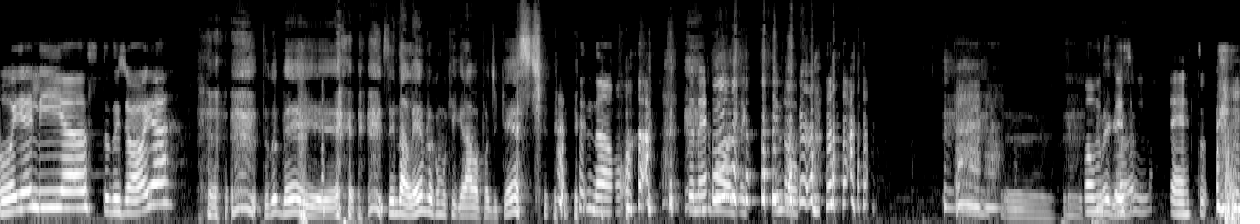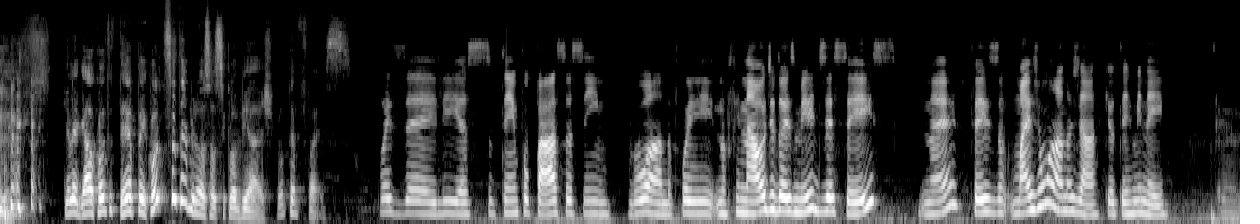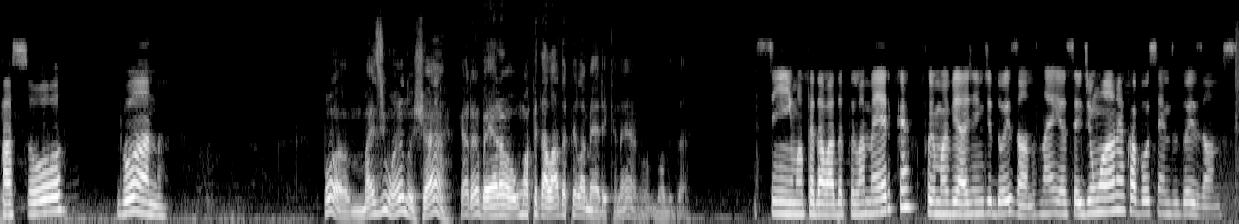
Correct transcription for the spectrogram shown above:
Oi, Elias, tudo jóia? Tudo bem. Você ainda lembra como que grava podcast? Não. Tô nervosa aqui de novo. Vamos ver se certo. Que legal. Quanto tempo, hein? Quando você terminou a sua cicloviagem? Quanto tempo faz? Pois é, Elias, o tempo passa assim, voando. Foi no final de 2016, né? Fez mais de um ano já que eu terminei. É. Passou voando. Pô, mais de um ano já? Caramba, era uma pedalada pela América, né? O nome da. Sim, uma pedalada pela América. Foi uma viagem de dois anos, né? Ia ser de um ano e acabou sendo dois anos.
